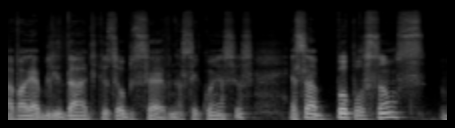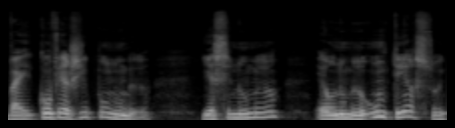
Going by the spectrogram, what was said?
a variabilidade que você observe nas sequências, essa proporção vai convergir para um número. E esse número é o número um terço,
